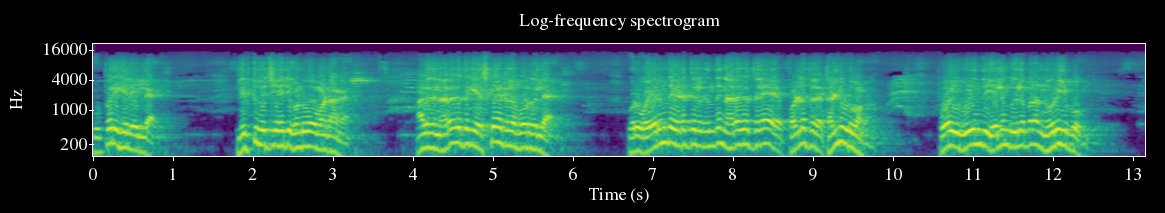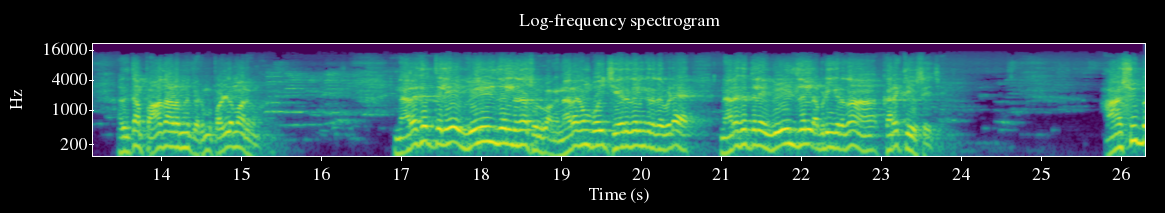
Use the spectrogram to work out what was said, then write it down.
உப்பரிகையில் இல்லை. லிஃப்ட் வச்சு ஏற்றி கொண்டு போக மாட்டாங்க. அல்லது நரகத்துக்கு எஸ்கலேட்டரில் போகிறதில்ல ஒரு உயர்ந்த இடத்துலேருந்து நரகத்தில் பள்ளத்தில் தள்ளி விடுவாங்க. போய் விழுந்து எலும்பு கிளம்பெல்லாம் நொறுங்கி போகும். அதுக்கு தான் பாதாளம்னு பேர். ரொம்ப பள்ளமாக இருக்கும். நரகத்திலே வீழ்தல் தான் சொல்லுவாங்க. நரகம் போய் சேருதல்ங்கிறத விட நரகத்திலே வீழ்தல் அப்படிங்கிறது தான் கரெக்ட் யூசேஜ் அசுப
